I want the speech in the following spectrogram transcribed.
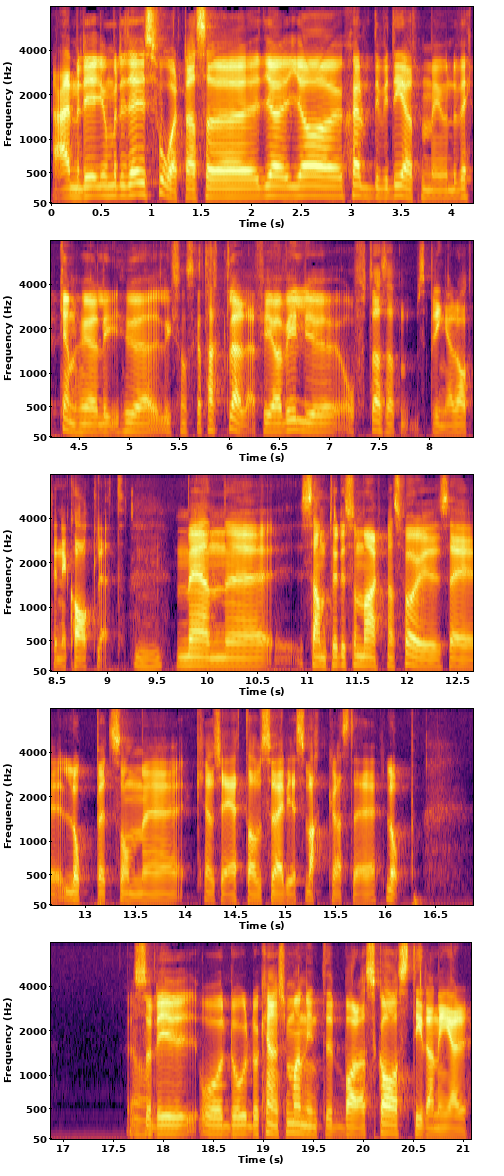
Nej men det, jo, men det där är svårt. Alltså, jag, jag har själv dividerat med mig under veckan hur jag, hur jag liksom ska tackla det där. För jag vill ju oftast att springa rakt in i kaklet. Mm. Men eh, samtidigt så marknadsför ju sig loppet som eh, kanske ett av Sveriges vackraste lopp. Ja. Så det och då, då kanske man inte bara ska stirra ner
